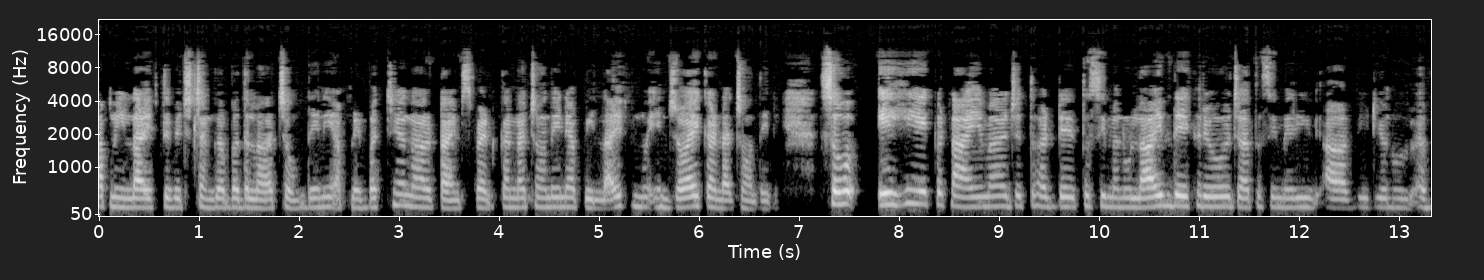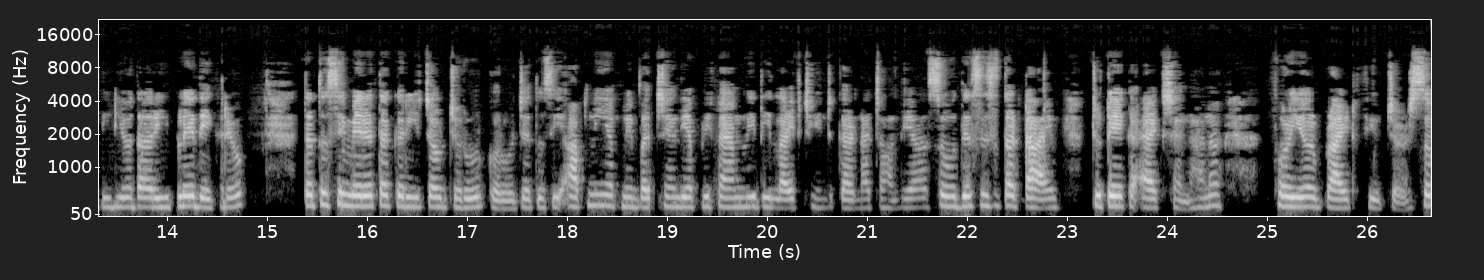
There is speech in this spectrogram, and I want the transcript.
ਆਪਣੀ ਲਾਈਫ ਦੇ ਵਿੱਚ ਚੰਗਾ ਬਦਲਾਅ ਚਾਹੁੰਦੇ ਨੇ, ਆਪਣੇ ਬੱਚਿਆਂ ਨਾਲ ਟਾਈਮ ਸਪੈਂਡ ਕਰਨਾ ਚਾਹੁੰਦੇ ਨੇ, ਆਪਣੀ ਲਾਈਫ ਨੂੰ ਇੰਜੋਏ ਕਰਨਾ ਚਾਹੁੰਦੇ ਨੇ। ਸੋ ਇਹੀ ਇੱਕ ਟਾਈਮ ਹੈ ਜੇ ਤੁਹਾਡੇ ਤੁਸੀਂ ਮੈਨੂੰ ਲਾਈਵ ਦੇਖ ਰਹੇ ਹੋ ਜਾਂ ਤੁਸੀਂ ਮੇਰੀ ਵੀਡੀਓ ਨੂੰ ਵੀਡੀਓ ਦਾ ਰੀਪਲੇ ਦੇਖ ਰਹੇ ਹੋ, ਤਾਂ ਤੁਸੀਂ ਮੇਰੇ ਤੱਕ ਰੀਚ ਆਊਟ ਜ਼ਰੂਰ ਕਰੋ। ਜੇ ਤੁਸੀਂ ਆਪਣੀ, ਆਪਣੇ ਬੱਚਿਆਂ ਦੀ, ਆਪਣੀ ਫੈਮਿਲੀ ਦੀ ਲਾਈਫ ਚੇਂਜ ਕਰਨਾ ਚਾਹੁੰਦੇ ਆ so this is the time to take action ਹਨਾ for your bright future so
